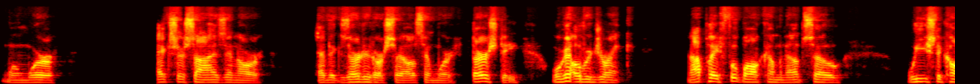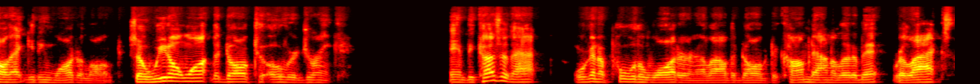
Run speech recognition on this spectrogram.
when we're exercising or have exerted ourselves and we're thirsty, we're going to overdrink. And I played football coming up, so we used to call that getting waterlogged. So we don't want the dog to overdrink. And because of that, we're going to pull the water and allow the dog to calm down a little bit, relax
